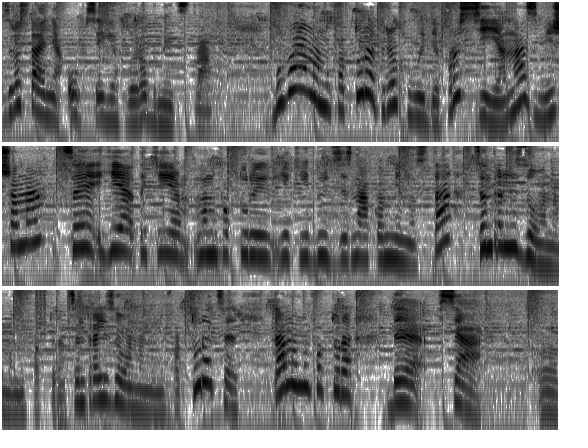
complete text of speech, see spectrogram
зростання обсягів виробництва. Буває мануфактура трьох видів: розсіяна, змішана. Це є такі мануфактури, які йдуть зі знаком мінус, та централізована мануфактура. Централізована мануфактура це та мануфактура, де вся е,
